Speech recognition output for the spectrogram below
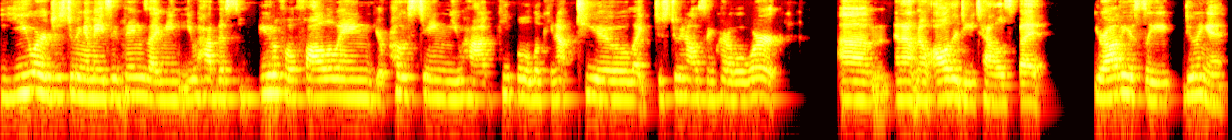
you are just doing amazing things. I mean, you have this beautiful following, you're posting, you have people looking up to you, like just doing all this incredible work. Um, and I don't know all the details, but you're obviously doing it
